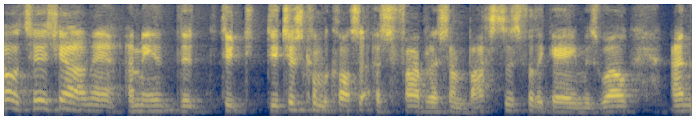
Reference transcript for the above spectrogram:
Oh, it is, yeah. I mean, I mean, they, they, just come across as fabulous ambassadors for the game as well, and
